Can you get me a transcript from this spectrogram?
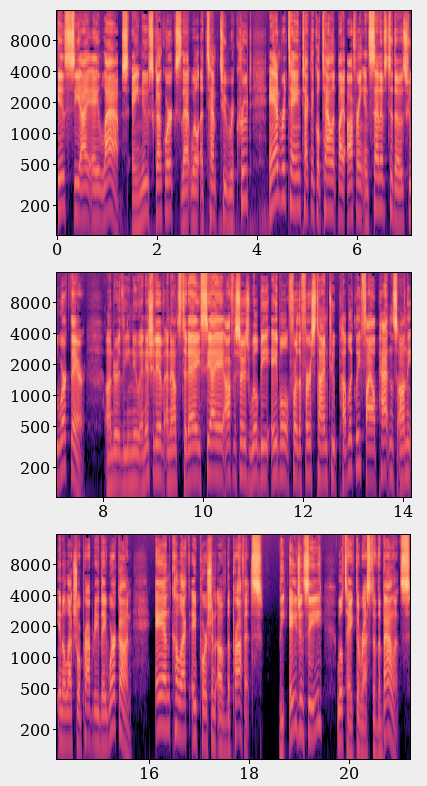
is CIA Labs, a new skunkworks that will attempt to recruit and retain technical talent by offering incentives to those who work there. Under the new initiative announced today, CIA officers will be able for the first time to publicly file patents on the intellectual property they work on and collect a portion of the profits. The agency will take the rest of the balance.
